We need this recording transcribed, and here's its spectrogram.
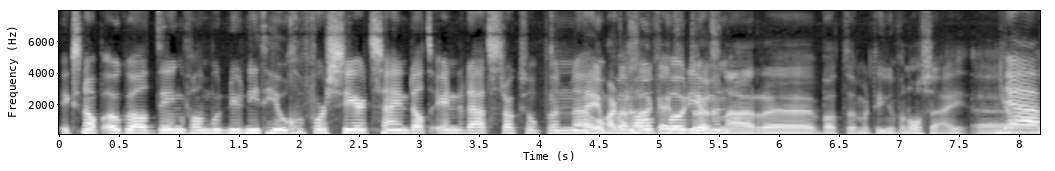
Ik snap ook wel het ding van... het moet nu niet heel geforceerd zijn... dat inderdaad straks op een, eh, nee, op maar een dan ga ik even terug naar eh, wat eh, Martine van Os zei. Eh, Ja.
